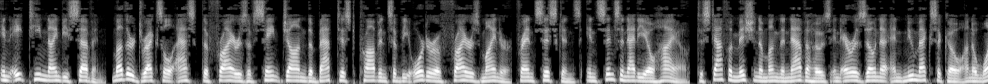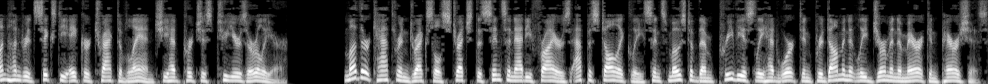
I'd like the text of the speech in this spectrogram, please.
In 1897, Mother Drexel asked the friars of St. John the Baptist Province of the Order of Friars Minor Franciscans in Cincinnati, Ohio, to staff a mission among the Navajos in Arizona and New Mexico on a 160-acre tract of land she had purchased two years earlier. Mother Catherine Drexel stretched the Cincinnati Friars apostolically since most of them previously had worked in predominantly German-American parishes.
